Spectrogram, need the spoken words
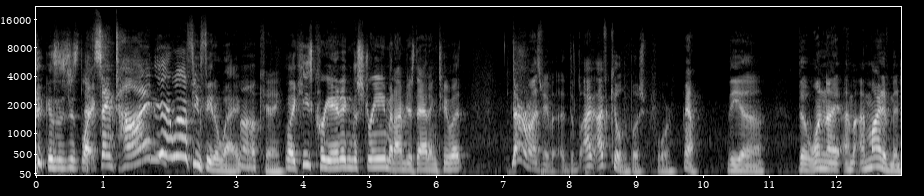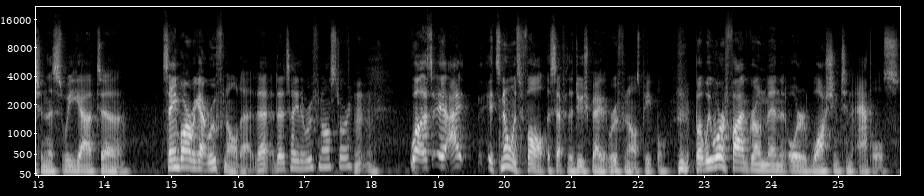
Because it's just like. At the same time? yeah, well, a few feet away. Oh, okay. Like, he's creating the stream, and I'm just adding to it. That reminds me of uh, the, I, I've killed a bush before. Yeah. The uh, the one night I, I might have mentioned this. We got uh, same bar we got Rufinol at. Did I, did I tell you the Rufinol story? Mm-mm. Well, it's it, I it's no one's fault except for the douchebag that Rufinol's people. but we were five grown men that ordered Washington apples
